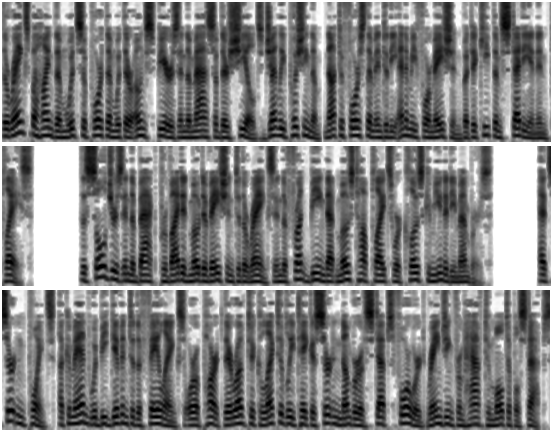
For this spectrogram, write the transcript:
The ranks behind them would support them with their own spears and the mass of their shields gently pushing them, not to force them into the enemy formation but to keep them steady and in place. The soldiers in the back provided motivation to the ranks in the front being that most hoplites were close community members. At certain points, a command would be given to the phalanx or a part thereof to collectively take a certain number of steps forward ranging from half to multiple steps.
